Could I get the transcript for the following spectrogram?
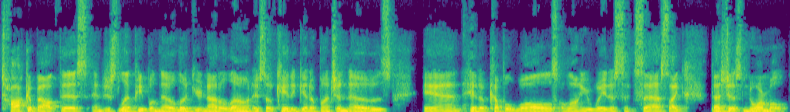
talk about this and just let people know, look, you're not alone. It's okay to get a bunch of no's and hit a couple walls along your way to success. Like that's just normal.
